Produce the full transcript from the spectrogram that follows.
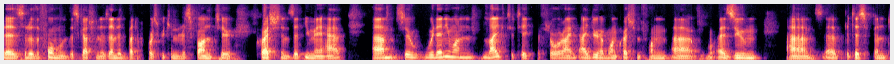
There's sort of the formal discussion has ended, but of course we can respond to questions that you may have. Um, so would anyone like to take the floor? I, I do have one question from uh, Zoom uh, participant,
